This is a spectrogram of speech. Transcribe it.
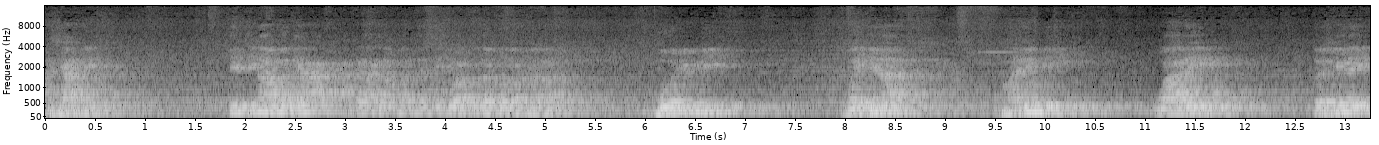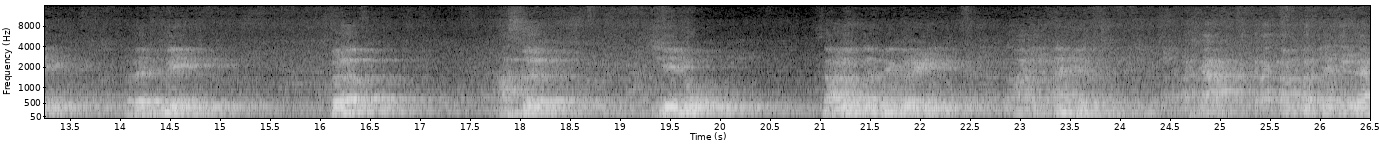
अशा आहेत. त्यांची नावं त्या अकरा ग्रामपंचायतीची वाचून दाखवतो आपल्याला. बोरिवली वैद्यनाथ भारिवली वारे कशेळे रजपे कळप आसर शेलू साळोतर्फे बरेणे आणि अंजन. अशा अकरा ग्रामपंचायती ह्या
